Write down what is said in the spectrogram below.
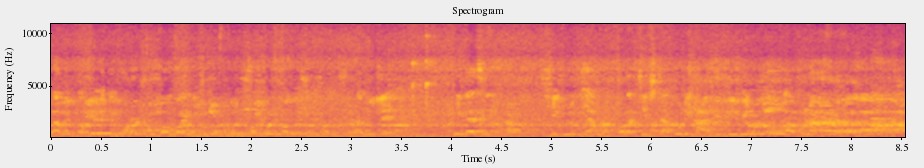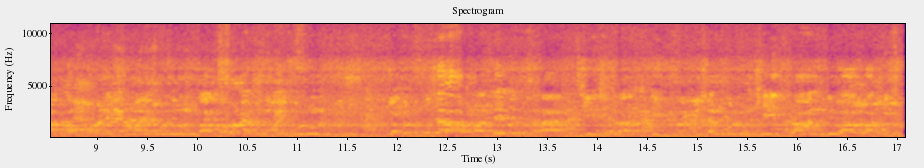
গ্রামের তরফ থেকে করা সম্ভব হয় সকল সদস্য সদস্যরা মিলে ঠিক আছে? সেগুলোকে আমরা করার চেষ্টা করি। বিভিন্ন আপনার আমফানের সময় বলুন বা করোনার সময় বলুন যতটুকু যা আমাদের হ্যাঁ যে এক্সিবিশন বলুন সেই ত্রাণ দেওয়া বা কিছু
